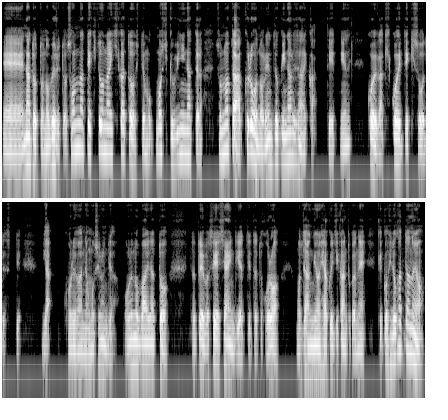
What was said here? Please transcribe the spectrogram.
えー、などと述べると、そんな適当な生き方をしても、もしクビになったら、その他苦労の連続になるじゃないかって言ってね、声が聞こえてきそうですって。いや、これがね、面白いんだよ。俺の場合だと、例えば正社員でやってたところ、もう残業100時間とかね、結構ひどかったのよ。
